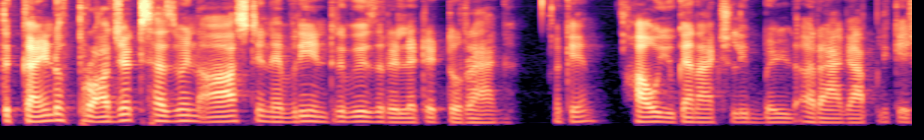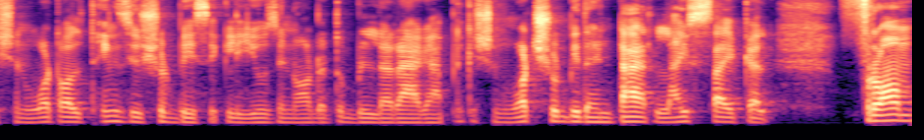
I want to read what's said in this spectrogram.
the kind of projects has been asked in every interview is related to rag okay? How you can actually build a rag application. What all things you should basically use in order to build a rag application. What should be the entire life cycle from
